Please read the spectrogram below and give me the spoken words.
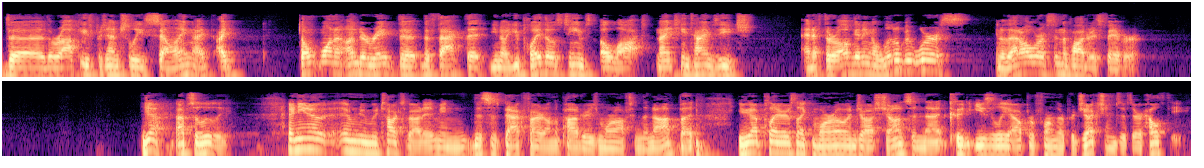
the the Rockies potentially selling. I, I don't want to underrate the the fact that you know you play those teams a lot, 19 times each, and if they're all getting a little bit worse, know that all works in the Padres' favor. Yeah, absolutely. And you know, I mean, we talked about it. I mean, this has backfired on the Padres more often than not, but you got players like Morrow and Josh Johnson that could easily outperform their projections if they're healthy.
